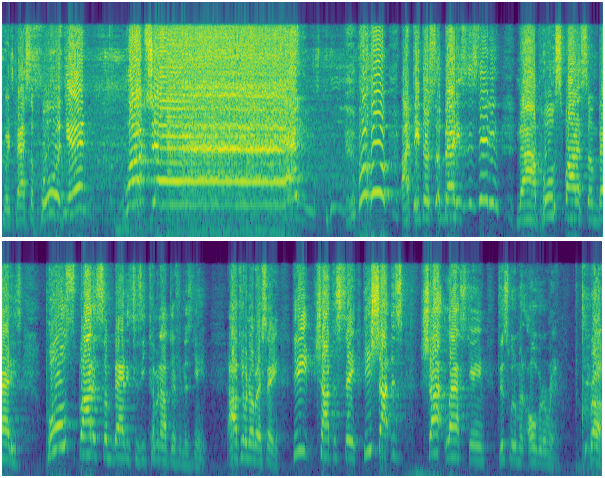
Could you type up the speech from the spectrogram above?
Quick pass to Poole again. Watch it! Woohoo! I think there's some baddies in the stadium. Nah, Poole spotted some baddies. Poole spotted some baddies because he coming out different this game. I don't care what nobody's saying. He shot the same. He shot this shot last game. This would have been over the rim, bro.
